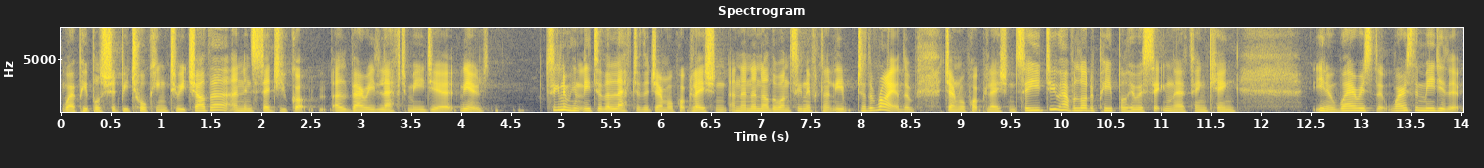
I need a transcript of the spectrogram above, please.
where people should be talking to each other, and instead you've got a very left media, you know, significantly to the left of the general population, and then another one significantly to the right of the general population. So you do have a lot of people who are sitting there thinking, you know, where is the where is the media that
